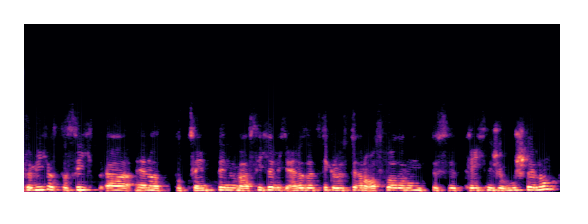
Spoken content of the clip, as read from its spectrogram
für mich aus der Sicht äh, einer Dozentin war sicherlich einerseits die größte Herausforderung diese technische Umstellung.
